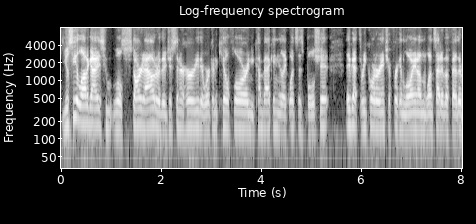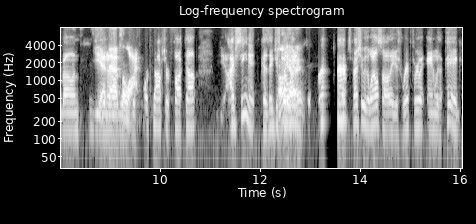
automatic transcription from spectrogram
you'll see a lot of guys who will start out or they're just in a hurry. They're working a kill floor, and you come back and you're like, "What's this bullshit?" They've got three quarter inch of freaking loin on the one side of a feather bone. Yeah, you know, that's the- a lot. Pork chops are fucked up. I've seen it because they just Oh, go yeah. in, and especially with a well saw, they just rip through it. And with a pig,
